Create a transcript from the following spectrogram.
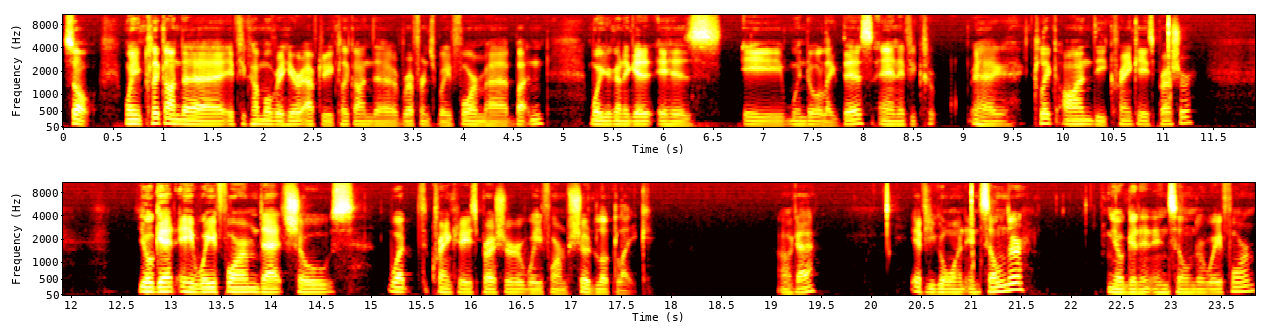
So when you click on the, if you come over here after you click on the reference waveform uh, button, what you're going to get is a window like this. And if you uh, click on the crankcase pressure, you'll get a waveform that shows what the crankcase pressure waveform should look like. Okay. If you go on in cylinder, you'll get an in cylinder waveform.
